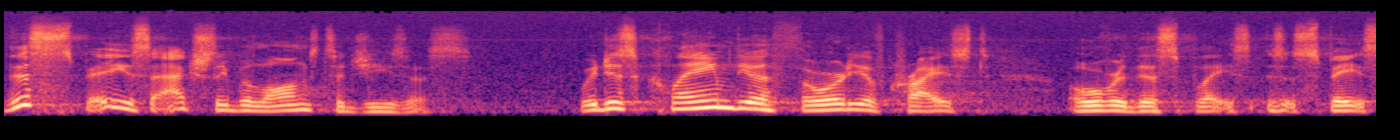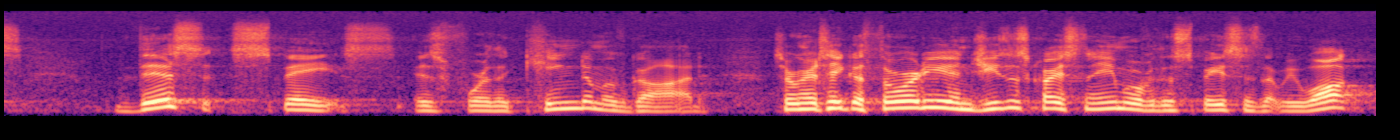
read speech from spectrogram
this space actually belongs to Jesus. We just claim the authority of Christ over this place, space. This space is for the kingdom of God. So we're going to take authority in Jesus Christ's name over the spaces that we walk.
